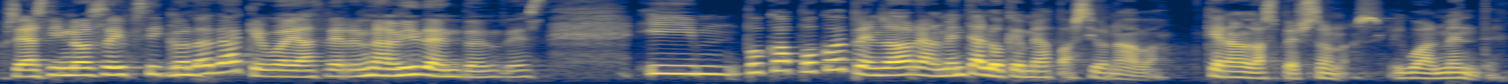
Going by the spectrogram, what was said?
O sea, si no soy psicóloga, ¿qué voy a hacer en la vida entonces? Y poco a poco he pensado realmente a lo que me apasionaba, que eran las personas, igualmente.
